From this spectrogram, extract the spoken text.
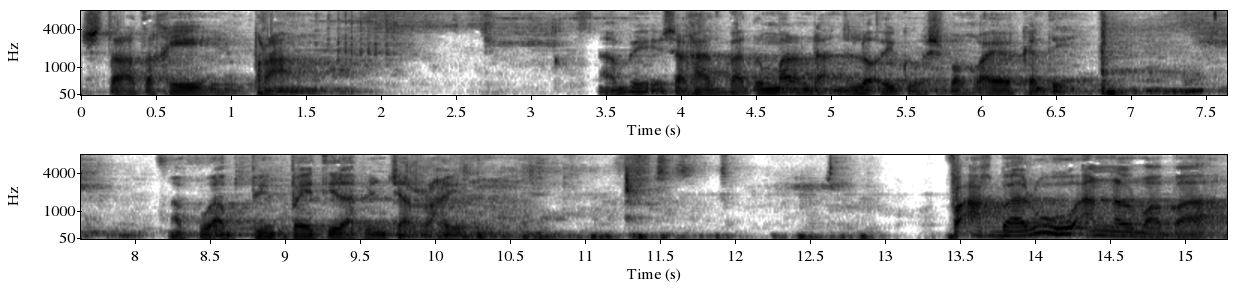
strategi perang. Tapi sahabat Umar ndak delok iku pokoknya ganti. Abu Baidillah bin Jarrah itu. Fa akhbaruhu annal waba.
